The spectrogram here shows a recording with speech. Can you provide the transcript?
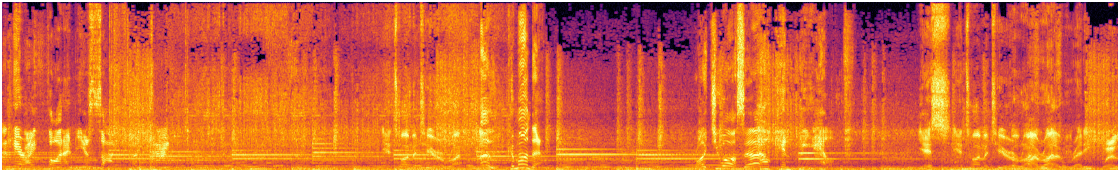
And here I thought I'd be a side. Oh, Commander. Right you are, sir. How can we help? Yes, anti-material Got my rifle rifle loaded. ready. Well,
